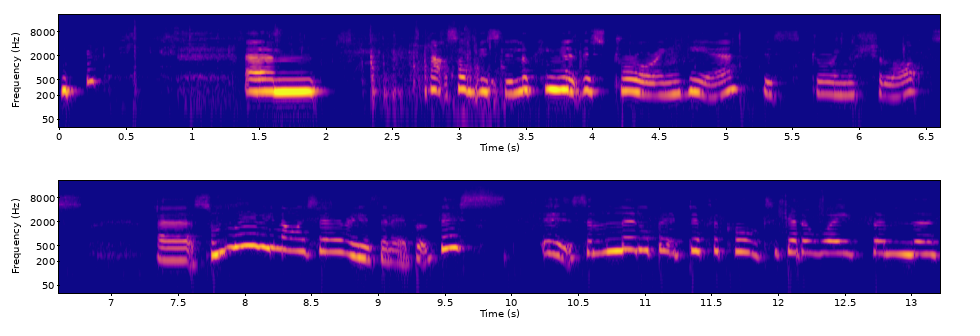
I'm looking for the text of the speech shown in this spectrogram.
um, that's obviously looking at this drawing here, this drawing of shallots. Uh, some really nice areas in it, but this, it's a little bit difficult to get away from the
